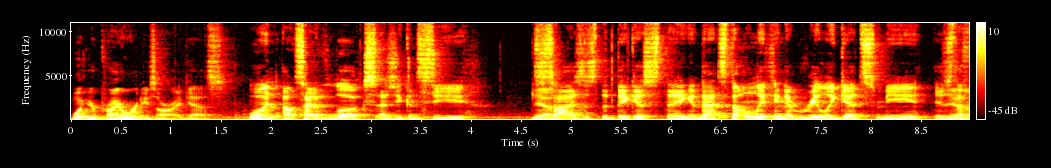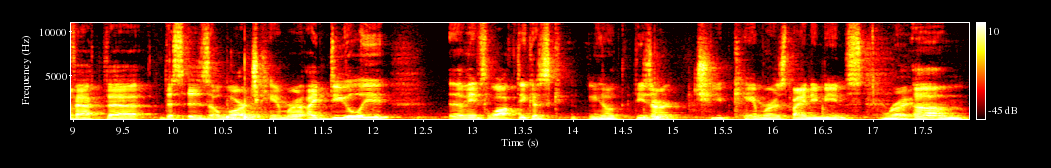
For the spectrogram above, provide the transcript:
what your priorities are, I guess. Well, and outside of looks, as you can see, Yeah. size is the biggest thing, and that's the only thing that really gets me is the fact that this is a large camera. Ideally, I mean it's lofty because you know these aren't cheap cameras by any means. Right. Um,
